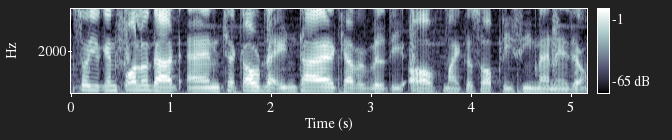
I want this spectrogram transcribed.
So you can follow that and check out the entire capability of Microsoft PC Manager.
